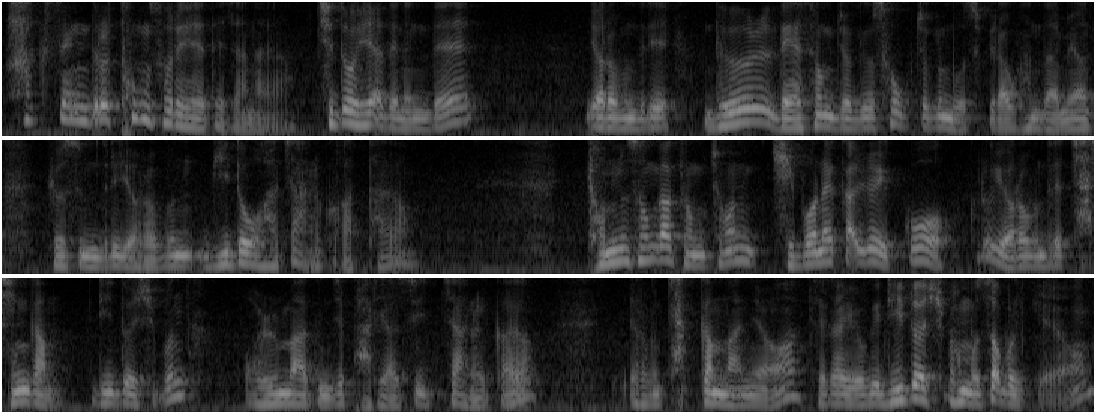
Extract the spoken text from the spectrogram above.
학생들을 통솔해야 되잖아요. 지도해야 되는데 여러분들이 늘 내성적이고 소극적인 모습이라고 한다면 교수님들이 여러분 미도하지 않을 것 같아요. 겸손과 경청은 기본에 깔려 있고 그리고 여러분들의 자신감, 리더십은 얼마든지 발휘할 수 있지 않을까요? 여러분 잠깐만요. 제가 여기 리더십 한번 써볼게요.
